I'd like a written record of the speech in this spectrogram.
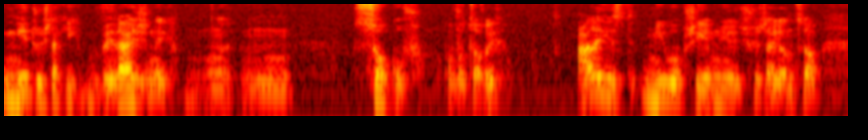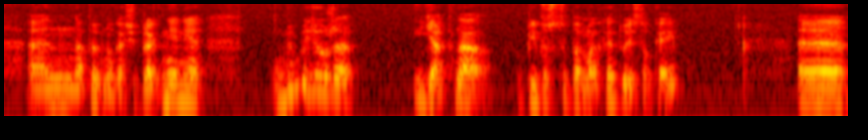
Nie czuć takich wyraźnych mm, soków owocowych, ale jest miło, przyjemnie, odświeżająco. E, na pewno gasi pragnienie. Bym powiedział, że jak na piwo z supermarketu jest ok. E,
